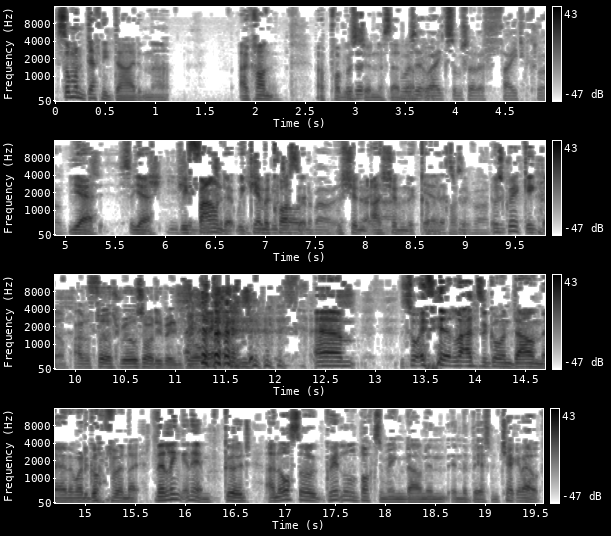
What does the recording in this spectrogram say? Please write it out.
Someone definitely died in that. I can't. I probably Was shouldn't have said was that. Was it but- like some sort of fight club? Yeah, So you yeah. sh- you we found be- it. We came across talking it. about We shouldn't. right I now. shouldn't have come Yeah, across it. on. It was a great gig though. And the first rule's already been broken. Um, so if the lads are going down there and they want to go for a night, they're Lincoln Imp. Good. And also a great little boxing ring down in, in the basement. Check it out.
